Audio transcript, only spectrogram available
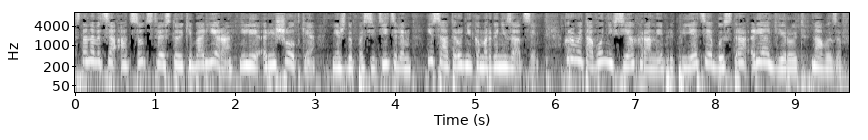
становится отсутствие стойки барьера или решетки между посетителем и сотрудником организации. Кроме того, не все охранные предприятия быстро реагируют на вызов.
